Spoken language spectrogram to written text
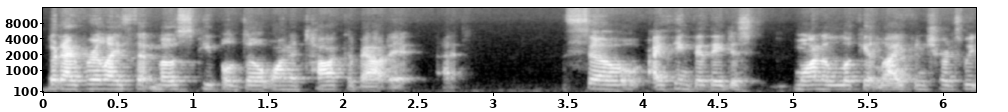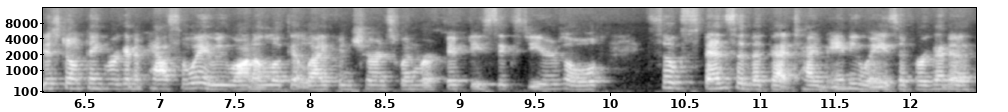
But I've realized that most people don't want to talk about it. So I think that they just want to look at life insurance. We just don't think we're going to pass away. We want to look at life insurance when we're 50, 60 years old. It's so expensive at that time, anyways. If we're going to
